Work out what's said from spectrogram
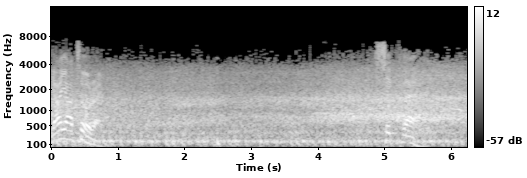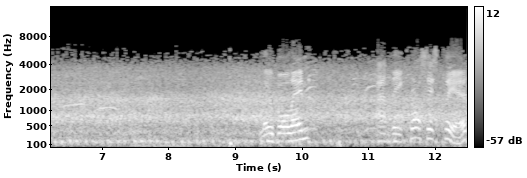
Yaya Toure. Sinclair. Low ball in. And the cross is cleared.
